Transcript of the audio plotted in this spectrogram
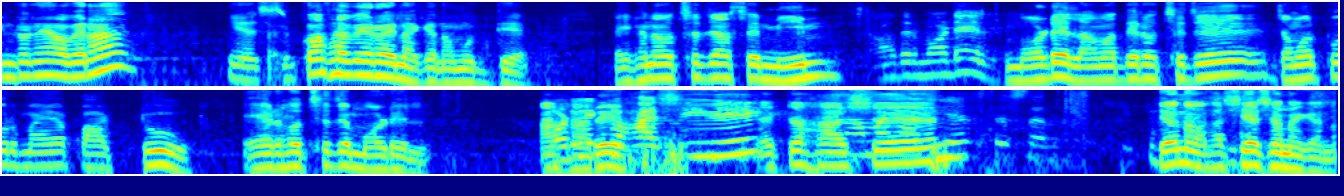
ইন্ট্রো নেওয়া হবে না? ইয়েস কথা বের হয় না কেন মুখ দিয়ে? এখানে হচ্ছে যে আছে মিম আমাদের মডেল মডেল আমাদের হচ্ছে যে জামালপুর মায়া পার্ট টু এর হচ্ছে যে মডেল একটু হাসেন। কেন? হাসি আসে না কেন?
